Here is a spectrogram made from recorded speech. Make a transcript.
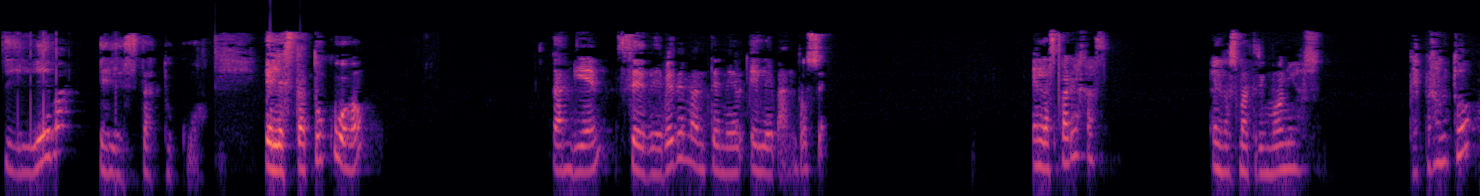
Se eleva el statu quo. El statu quo también se debe de mantener elevándose en las parejas, en los matrimonios. De pronto,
